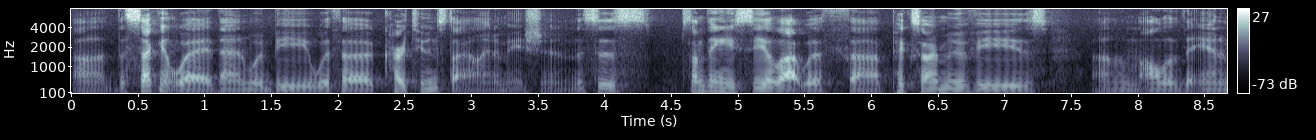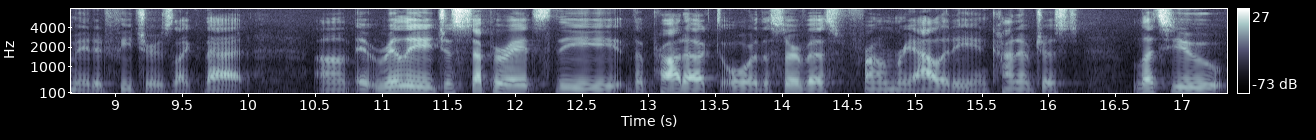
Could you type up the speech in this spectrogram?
Uh, the second way then would be with a cartoon style animation. This is something you see a lot with uh, Pixar movies, um, all of the animated features like that. Um, it really just separates the, the product or the service from reality and kind of just lets you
